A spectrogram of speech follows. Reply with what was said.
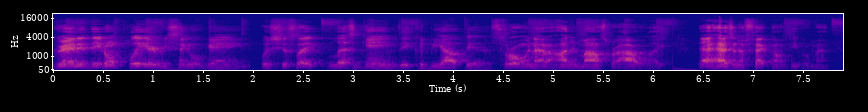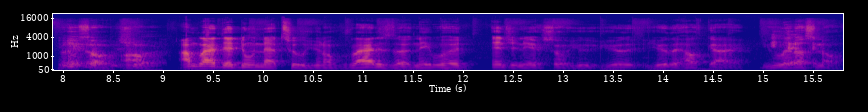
Granted, they don't play every single game, but it's just like less games they could be out there throwing at 100 miles per hour. Like that has an effect on people, man. You know, Yeah, no, so um. I'm glad they're doing that too. You know, Vlad is the neighborhood engineer, so you you're you're the health guy. You let us know.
